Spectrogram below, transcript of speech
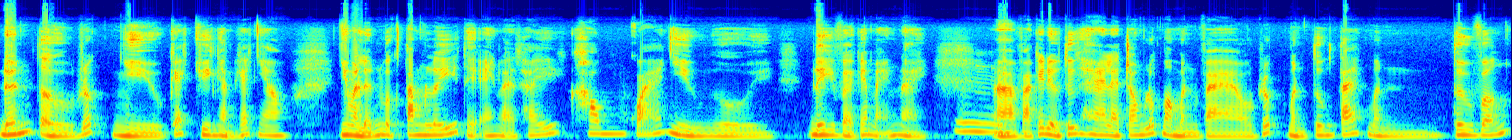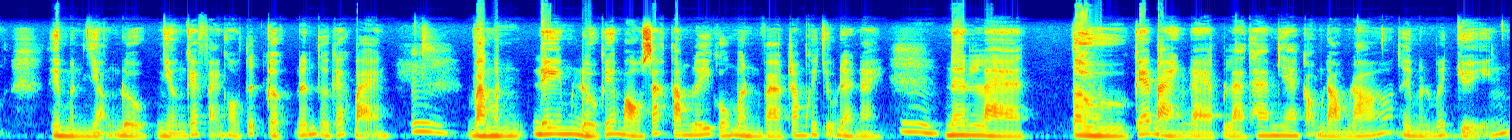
đến từ rất nhiều các chuyên ngành khác nhau nhưng mà lĩnh vực tâm lý thì an lại thấy không quá nhiều người đi về cái mảng này ừ. à, và cái điều thứ hai là trong lúc mà mình vào rất mình tương tác mình tư vấn thì mình nhận được những cái phản hồi tích cực đến từ các bạn ừ. và mình đem được cái màu sắc tâm lý của mình vào trong cái chủ đề này ừ. nên là từ cái bàn đạp là tham gia cộng đồng đó thì mình mới chuyển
